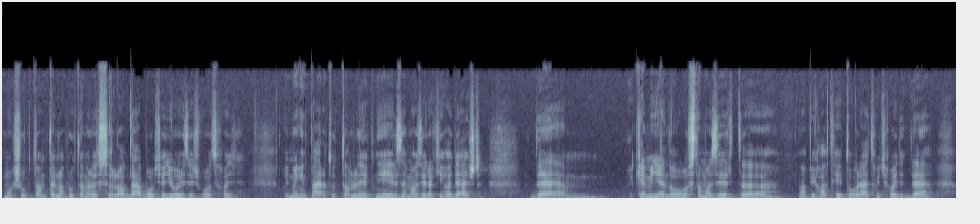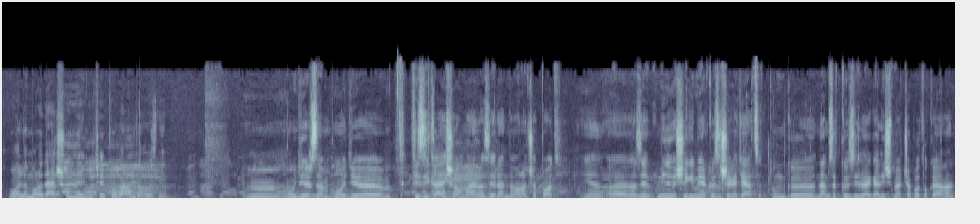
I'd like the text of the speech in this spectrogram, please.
most rúgtam, tegnap rúgtam először labdából, úgyhogy jó érzés volt, hogy, hogy megint pára tudtam lépni, érzem azért a kihagyást, de keményen dolgoztam azért napi 6-7 órát, úgyhogy, de van lemaradásom még, úgyhogy próbálom behozni. Mm, úgy érzem, hogy fizikálisan már azért rendben van a csapat. Ilyen, azért minőségi mérkőzéseket játszottunk nemzetközileg elismert csapatok ellen,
